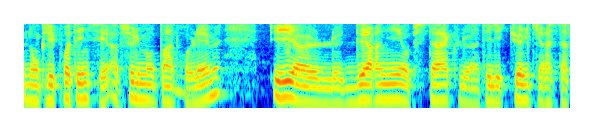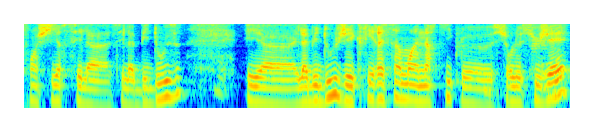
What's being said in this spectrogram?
Donc les protéines, c'est absolument pas un problème. Et euh, le dernier obstacle intellectuel qui reste à franchir, c'est la, la B12. Et euh, la B12, j'ai écrit récemment un article sur le sujet,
